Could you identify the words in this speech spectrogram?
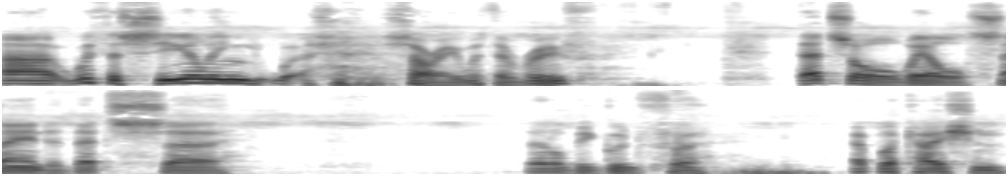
Uh, with the ceiling, sorry, with the roof, that's all well sanded. That's uh, that'll be good for application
